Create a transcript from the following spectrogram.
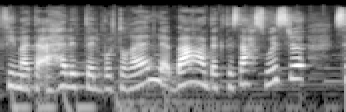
فيما تأهلت البرتغال بعد اكتساح سويسرا 6-1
